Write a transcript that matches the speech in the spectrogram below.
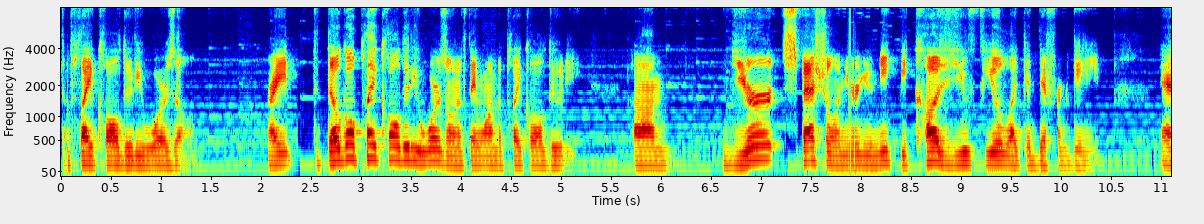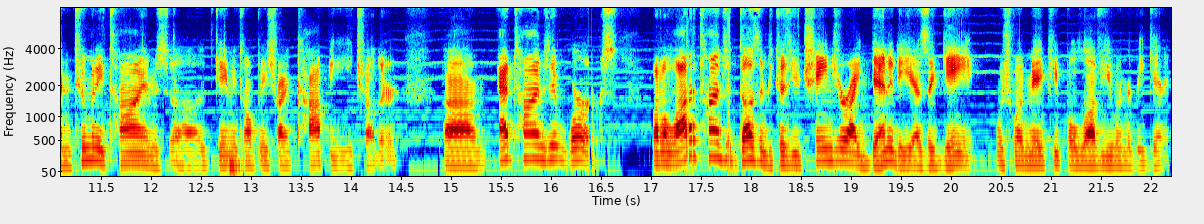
to play Call of Duty Warzone. Right? They'll go play Call of Duty Warzone if they want to play Call of Duty. Um, you're special and you're unique because you feel like a different game. And too many times, uh, gaming companies try to copy each other. Um, at times it works, but a lot of times it doesn't because you change your identity as a game, which would make people love you in the beginning.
